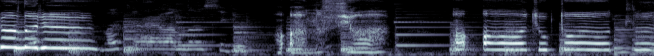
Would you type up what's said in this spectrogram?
kolları. Bak arabamdan siliyorum. Aa nasıl ya? Aa çok tatlı.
